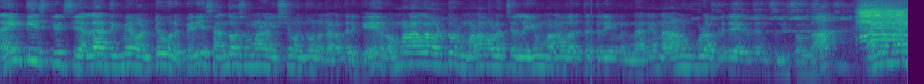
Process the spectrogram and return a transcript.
90s கிட்ஸ் எல்லாத்துக்குமே வந்துட்டு ஒரு பெரிய சந்தோஷமான விஷயம் வந்து ஒன்று நடந்திருக்கு. ரொம்ப நாளாக வந்துட்டு ஒரு மன உளைச்சல்லையும் மன வருத்தத்திலையும் இருந்தாங்க. நானும் கூட அப்படிதான் இருந்தேன்னு சொல்லி சொல்லலாம். அந்த மாதிரி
